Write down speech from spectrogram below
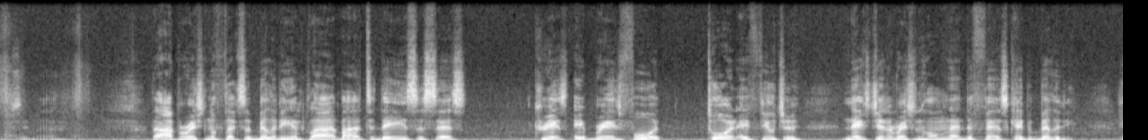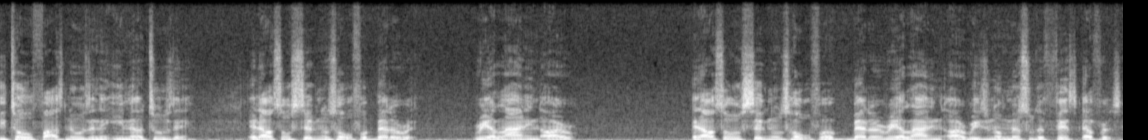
See. The operational flexibility implied by today's success creates a bridge forward toward a future next generation Homeland Defense capability, he told Fox News in an email Tuesday. It also signals hope for better re- realigning our it also signals hope for better realigning our regional missile defense efforts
